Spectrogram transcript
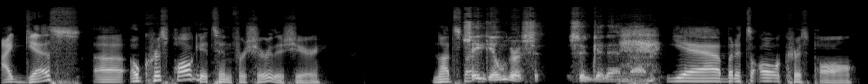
I guess. Uh, oh, Chris Paul gets in for sure this year. Not start- Shai Gilgeous should, should get in then. yeah, but it's all Chris Paul.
